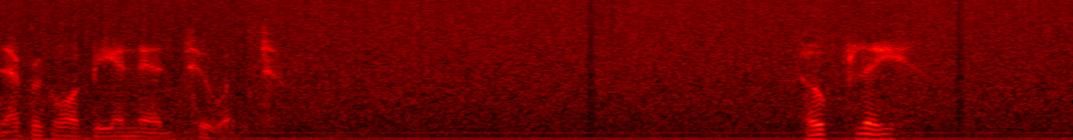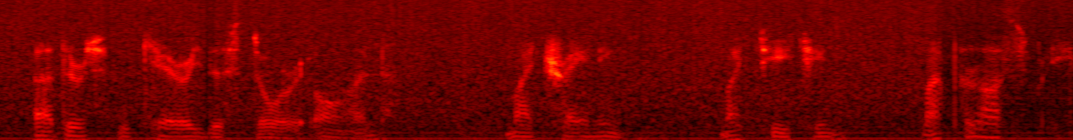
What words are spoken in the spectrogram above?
never going to be an end to it. Hopefully, others will carry the story on. My training, my teaching, my philosophy.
